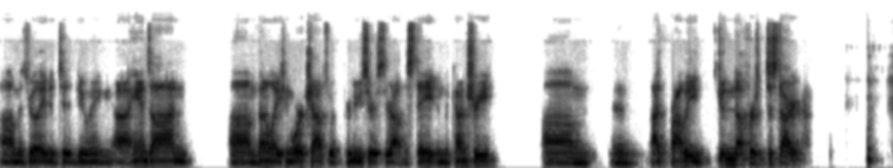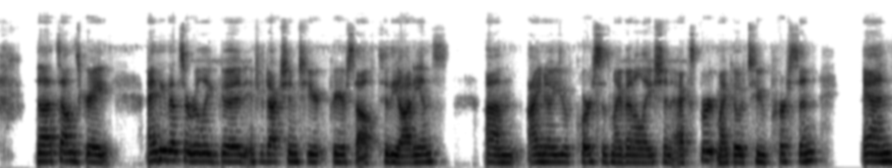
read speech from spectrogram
um, is related to doing uh, hands-on um, ventilation workshops with producers throughout the state and the country. Um, and that's probably good enough for to start. no, that sounds great. I think that's a really good introduction to your, for yourself to the audience. Um, I know you, of course, as my ventilation expert, my go-to person, and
